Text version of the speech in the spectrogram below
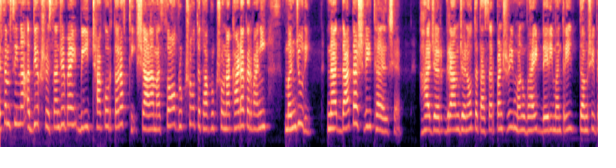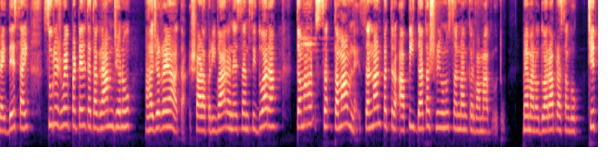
એસએમસીના અધ્યક્ષ શ્રી સંજયભાઈ બી ઠાકોર તરફથી શાળામાં સો વૃક્ષો તથા વૃક્ષોના ખાડા કરવાની મંજૂરીના દાતાશ્રી થયેલ છે. હાજર ગ્રામજનો તથા સરપંચ શ્રી મનુભાઈ ડેરી મંત્રી ધમશીભાઈ દેસાઈ, સુરેશભાઈ પટેલ તથા ગ્રામજનો હાજર રહ્યા હતા. શાળા પરિવાર અને એસએમસી દ્વારા તમામ તમામને સન્માનપત્ર આપી દાતાશ્રીઓનું સન્માન કરવામાં આવ્યું હતું. મહેમાનો દ્વારા પ્રાસંગોચિત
